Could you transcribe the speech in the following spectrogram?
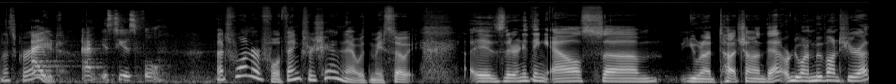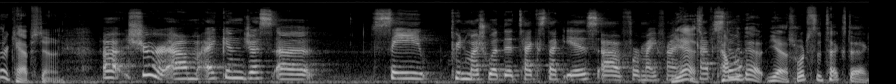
That's great. I, I, it's useful That's wonderful. Thanks for sharing that with me. So, is there anything else um, you want to touch on that, or do you want to move on to your other capstone? uh, sure um, i can just uh, say pretty much what the tech stack is uh, for my front yes, capstone tell me that. Yes, what's the tech stack?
